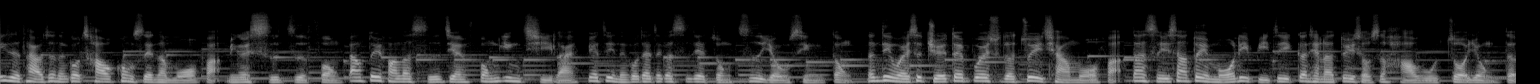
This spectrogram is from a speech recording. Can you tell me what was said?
因此他有着能够操控时间的魔法，名为十之风，让对方的时间封印起来，便自己能够在这个世界中自由行动，认定为是绝对不会输的最强魔法。但实际上对魔力比自己更强的对手是毫无作用的。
